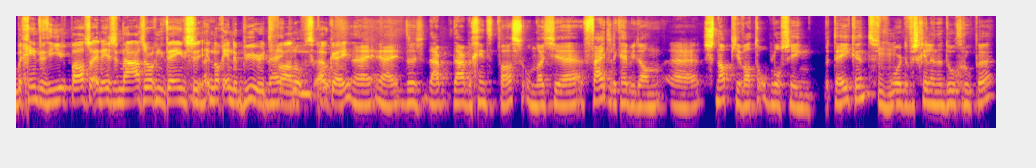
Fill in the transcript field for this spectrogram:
begint het hier pas en is de nazorg niet eens nog in de buurt nee, van... Klopt, Oké. Nee, nee, dus daar, daar begint het pas. Omdat je feitelijk heb je dan, uh, snap je wat de oplossing betekent Mhm. voor de verschillende doelgroepen.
